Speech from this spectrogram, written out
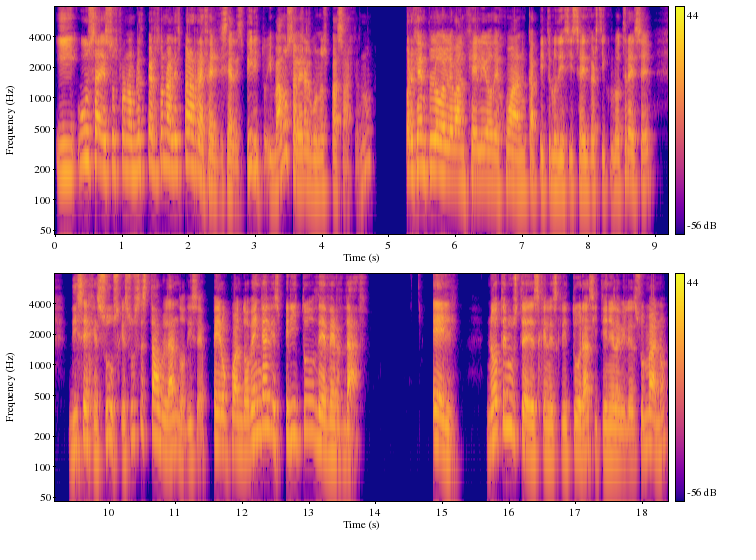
Y usa esos pronombres personales para referirse al Espíritu. Y vamos a ver algunos pasajes, ¿no? Por ejemplo, el Evangelio de Juan, capítulo 16, versículo 13, dice Jesús, Jesús está hablando, dice, pero cuando venga el Espíritu de verdad, Él Noten ustedes que en la escritura, si tiene la Biblia en su mano,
